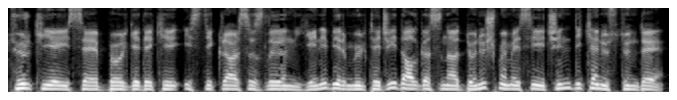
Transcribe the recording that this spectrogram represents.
Türkiye ise bölgedeki istikrarsızlığın yeni bir mülteci dalgasına dönüşmemesi için diken üstünde.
